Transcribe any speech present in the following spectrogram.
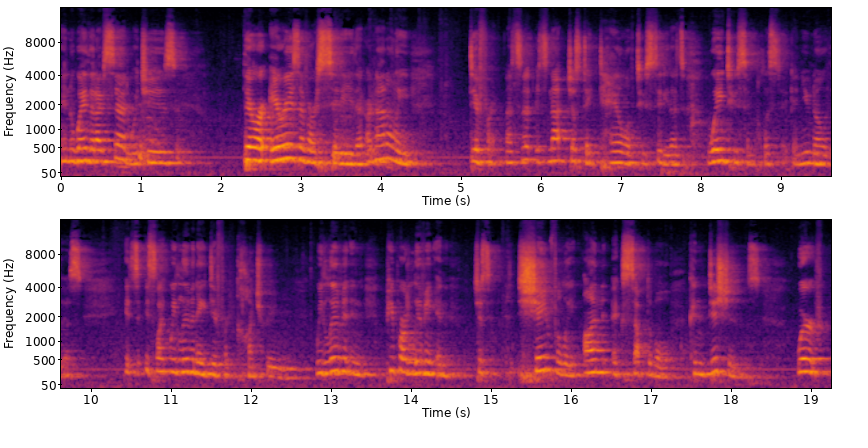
in the way that I've said, which is there are areas of our city that are not only different, that's not, it's not just a tale of two cities, that's way too simplistic, and you know this. It's, it's like we live in a different country. We live in people are living in just shamefully unacceptable conditions where,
